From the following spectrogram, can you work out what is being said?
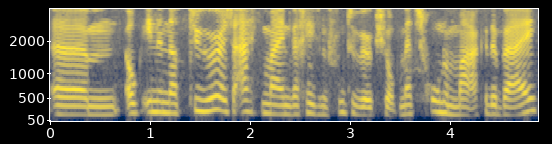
Ehm, ook in de natuur is eigenlijk mijn, wij geven een voetenworkshop met schoenen maken erbij.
